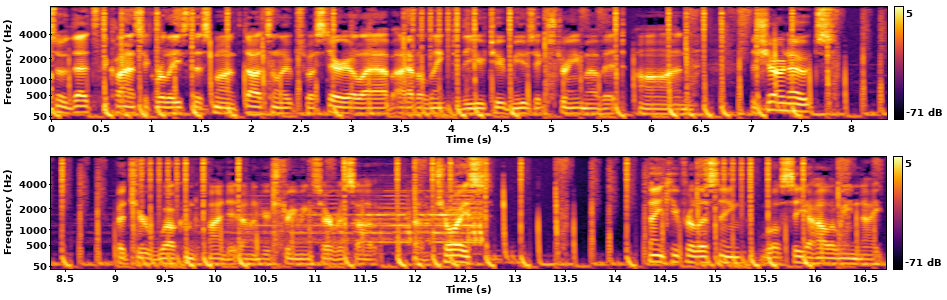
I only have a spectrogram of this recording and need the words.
So that's the classic release this month, Dots and Loops by Stereolab. I have a link to the YouTube music stream of it on the show notes, but you're welcome to find it on your streaming service of, of choice. Thank you for listening. We'll see you Halloween night.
